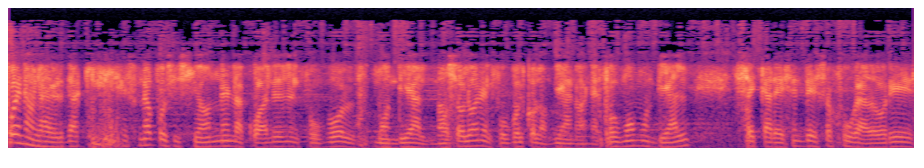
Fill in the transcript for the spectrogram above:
Bueno, la verdad que es una posición en la cual en el fútbol mundial, no solo en el fútbol colombiano, en el fútbol mundial se carecen de esos jugadores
